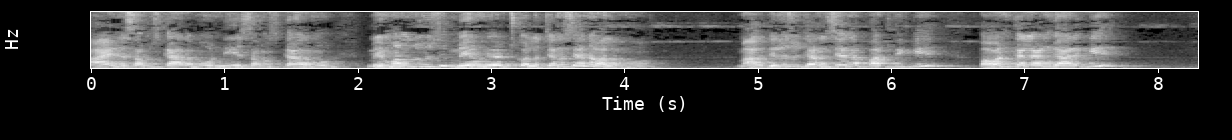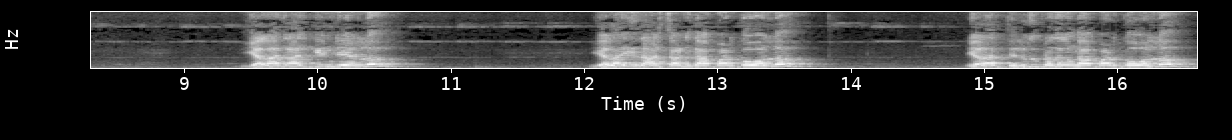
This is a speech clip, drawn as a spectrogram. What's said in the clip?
ఆయన సంస్కారము నీ సంస్కారము మిమ్మల్ని చూసి మేము నేర్చుకోవాలి. జనసేన వాళ్ళము. మాకు తెలుసు జనసేన పార్టీకి పవన్ కళ్యాణ్ గారికి ఎలా రాజకీయం చేయాలో ఎలా ఈ రాష్ట్రాన్ని కాపాడుకోవాలో ఎలా తెలుగు ప్రజలను కాపాడుకోవాలో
